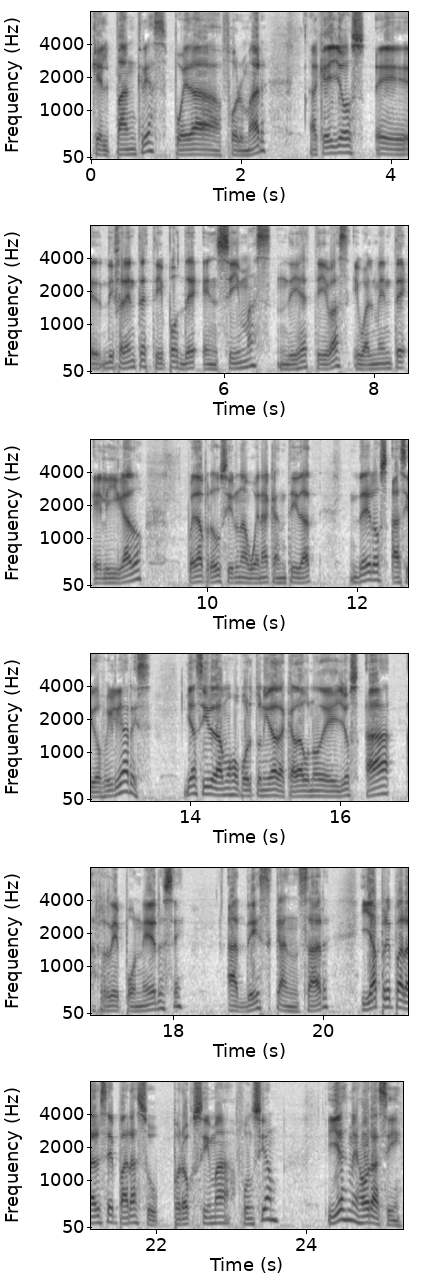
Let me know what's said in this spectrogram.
que el páncreas pueda formar aquellos eh, diferentes tipos de enzimas digestivas, igualmente el hígado, pueda producir una buena cantidad de los ácidos biliares. Y así le damos oportunidad a cada uno de ellos a reponerse, a descansar y a prepararse para su próxima función. Y es mejor así.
